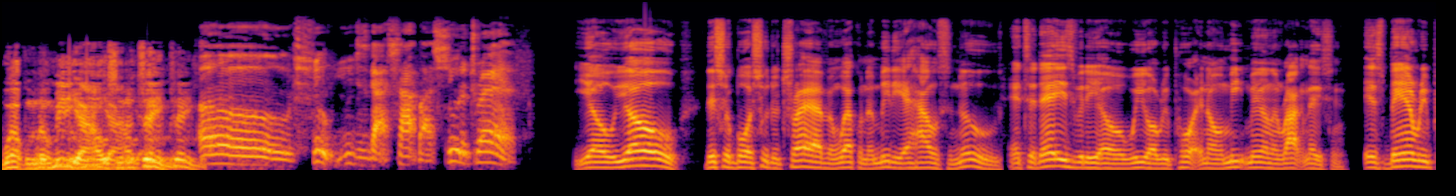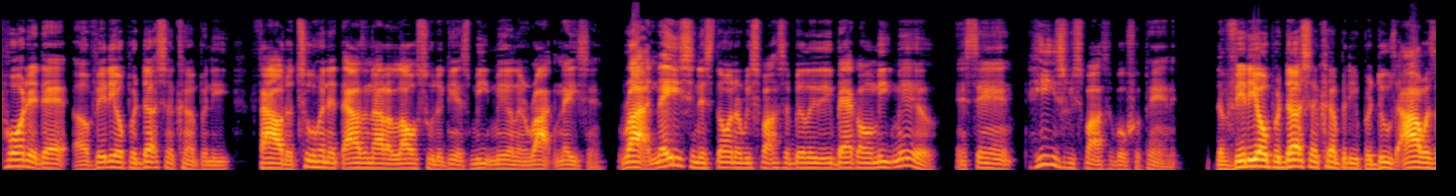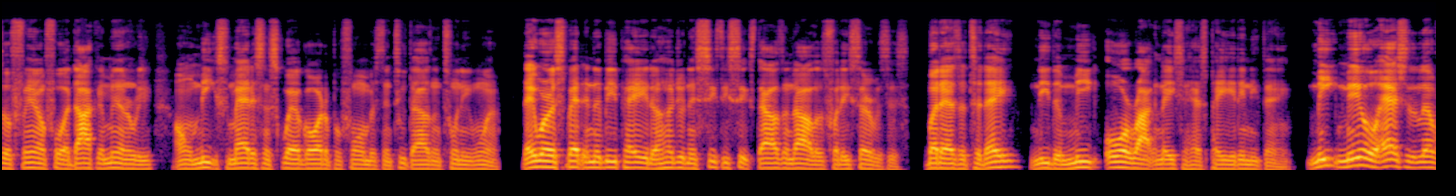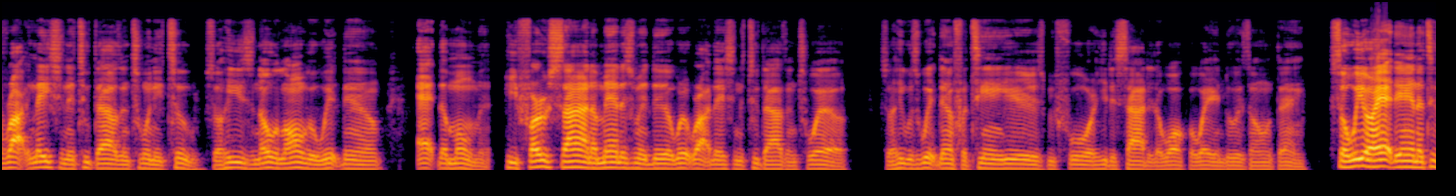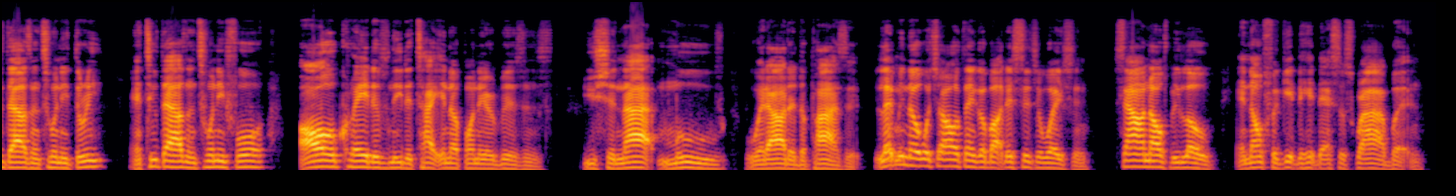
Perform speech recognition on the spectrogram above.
Welcome to Media House Entertainment. Oh shoot, you just got shot by Shooter Trav. Yo, yo, this your boy Shooter Trav, and welcome to Media House News. In today's video, we are reporting on Meek Mill and Roc Nation. It's being reported that a video production company filed a $200,000 lawsuit against Meek Mill and Roc Nation. Roc Nation is throwing the responsibility back on Meek Mill and saying he's responsible for paying it. The video production company produced hours of film for a documentary on Meek's Madison Square Garden performance in 2021. They were expecting to be paid $166,000 for their services. But as of today, neither Meek or Roc Nation has paid anything. Meek Mill actually left Roc Nation in 2022, so he's no longer with them at the moment. He first signed a management deal with Roc Nation in 2012, so he was with them for 10 years before he decided to walk away and do his own thing. So we are at the end of 2023. In 2024, all creatives need to tighten up on their business. You should not move without a deposit. Let me know what y'all think about this situation. Sound off below and don't forget to hit that subscribe button.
